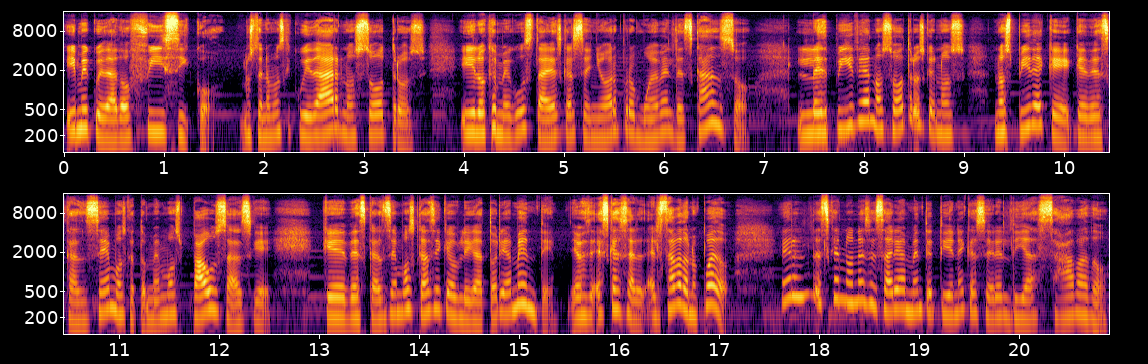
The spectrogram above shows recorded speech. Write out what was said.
y mi cuidado físico. Nos tenemos que cuidar nosotros. Y lo que me gusta es que el Señor promueve el descanso le pide a nosotros que nos, nos pide que, descansemos, que tomemos pausas, que, que descansemos casi que obligatoriamente. Es que el, sábado no puedo. es que no necesariamente tiene que ser el día sábado,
